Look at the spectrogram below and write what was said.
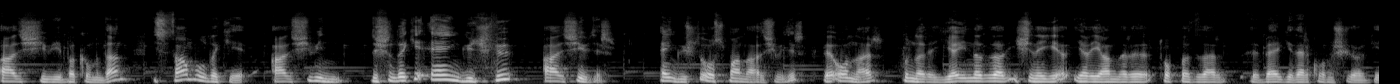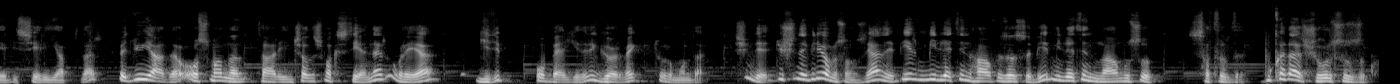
arşivi bakımından İstanbul'daki arşivin dışındaki en güçlü arşivdir. En güçlü Osmanlı arşividir ve onlar bunları yayınladılar, işine yarayanları topladılar, e, belgeler konuşuyor diye bir seri yaptılar. Ve dünyada Osmanlı tarihini çalışmak isteyenler oraya gidip o belgeleri görmek durumunda. Şimdi düşünebiliyor musunuz? Yani bir milletin hafızası, bir milletin namusu satıldı. Bu kadar şuursuzluk,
